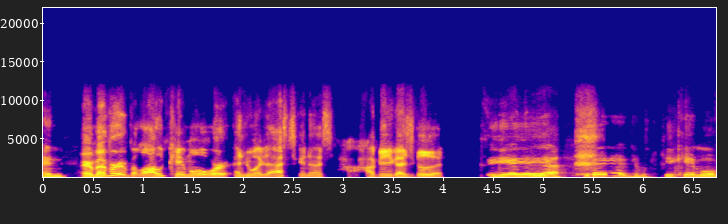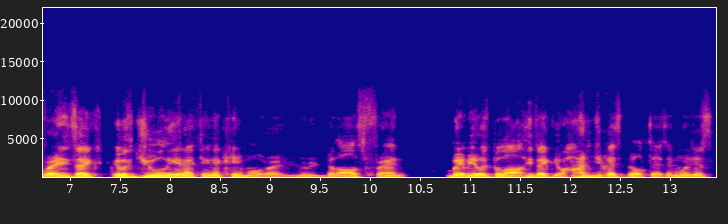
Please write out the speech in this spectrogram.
And I remember Bilal came over and he was asking us, "How how can you guys do it?" yeah, yeah, yeah, yeah, yeah. He came over and he's like, it was Julian, I think, that came over, Bilal's friend. Maybe it was Bilal. He's like, Yo, how did you guys build this? And we're just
